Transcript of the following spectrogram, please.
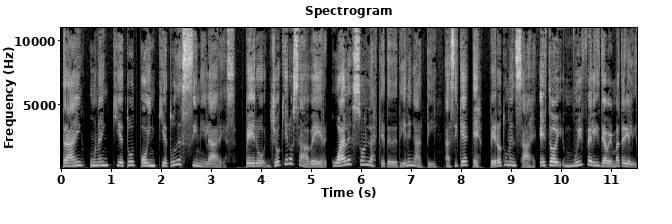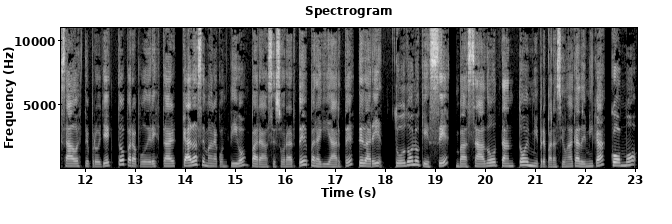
traen una inquietud o inquietudes similares pero yo quiero saber cuáles son las que te detienen a ti. Así que espero tu mensaje. Estoy muy feliz de haber materializado este proyecto para poder estar cada semana contigo, para asesorarte, para guiarte. Te daré todo lo que sé basado tanto en mi preparación académica como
